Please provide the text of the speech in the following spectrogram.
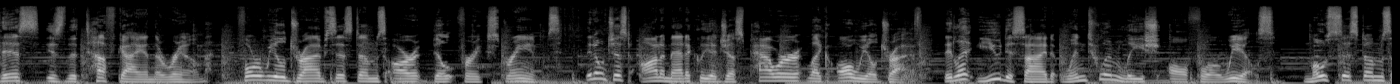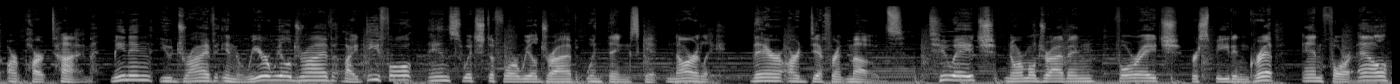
This is the tough guy in the room. Four wheel drive systems are built for extremes. They don't just automatically adjust power like all wheel drive, they let you decide when to unleash all four wheels. Most systems are part time, meaning you drive in rear wheel drive by default and switch to four wheel drive when things get gnarly. There are different modes 2H, normal driving, 4H for speed and grip, and 4L,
